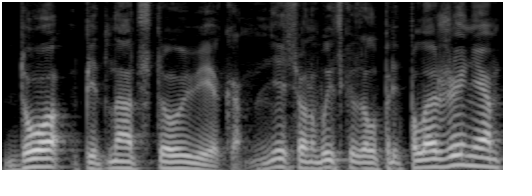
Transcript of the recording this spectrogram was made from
до XV века». Здесь он высказал предположение,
